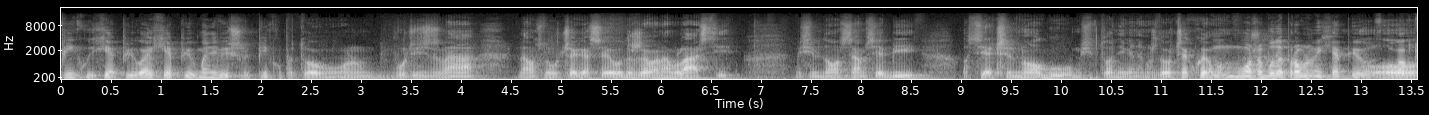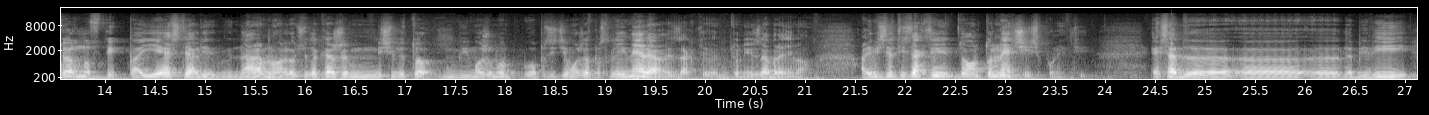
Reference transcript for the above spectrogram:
Pinku i Happy, ovaj Happy manje više ili Pinku, pa to on, Vučić zna na osnovu čega se održava na vlasti. Mislim da on sam sebi osjeće nogu, mislim, to njega ne može da očekujemo. Može bude problem i happy zbog aktualnosti. Pa jeste, ali naravno, ali hoću da kažem, mislim da to, mi možemo, opozicija može da postavlja i nerealne zahtjeve, to nije zabranjeno. Ali mislim da ti zahtjevi, da on to neće ispuniti. E sad, e, e, da bi vi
